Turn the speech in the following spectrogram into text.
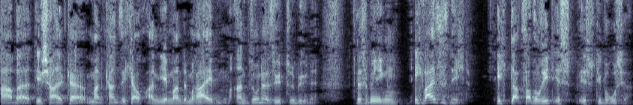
Aber die Schalker, man kann sich auch an jemandem reiben, an so einer Südtribüne. Deswegen, ich weiß es nicht. Ich glaube, Favorit ist, ist die Borussia.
